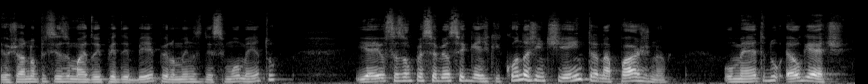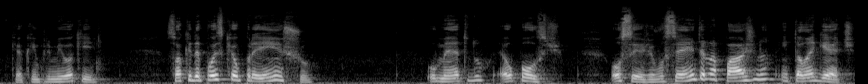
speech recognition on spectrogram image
eu já não preciso mais do IPDB pelo menos nesse momento e aí vocês vão perceber o seguinte, que quando a gente entra na página, o método é o get, que é o que imprimiu aqui. Só que depois que eu preencho, o método é o post. Ou seja, você entra na página, então é get.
